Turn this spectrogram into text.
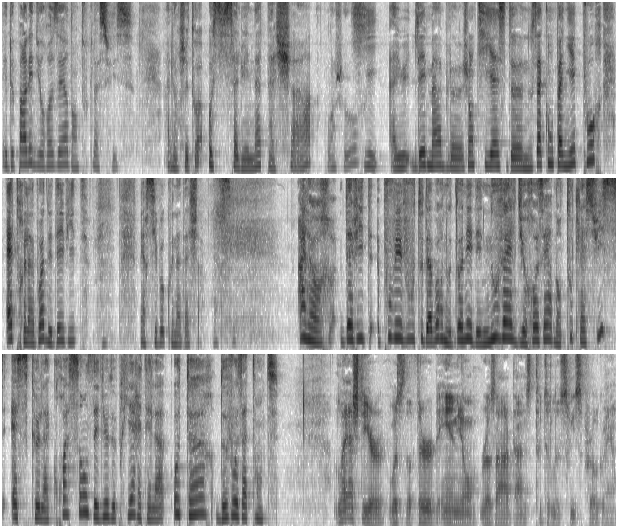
et de parler du rosaire dans toute la Suisse. Alors je dois aussi saluer Natacha, Bonjour. qui a eu l'aimable gentillesse de nous accompagner pour être la voix de David. Merci beaucoup Natacha. Merci. Alors David, pouvez-vous tout d'abord nous donner des nouvelles du rosaire dans toute la Suisse? Est-ce que la croissance des lieux de prière était à la hauteur de vos attentes? Last year was the third annual Rosaire dans toute la Suisse program.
